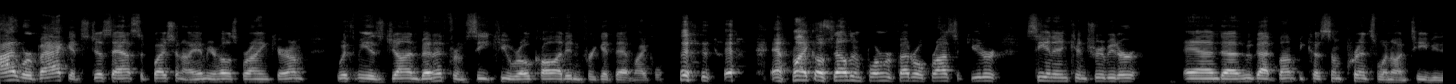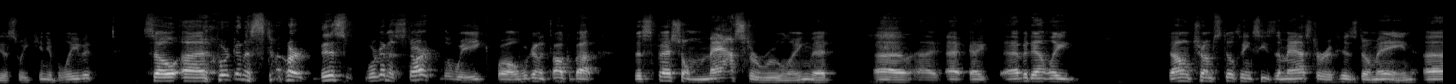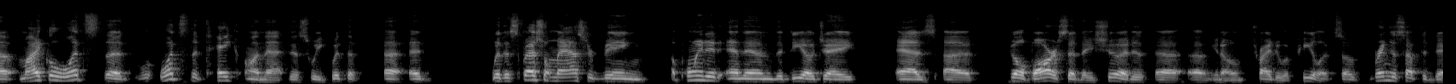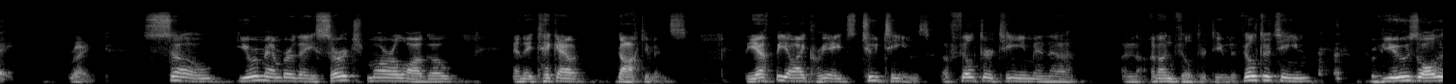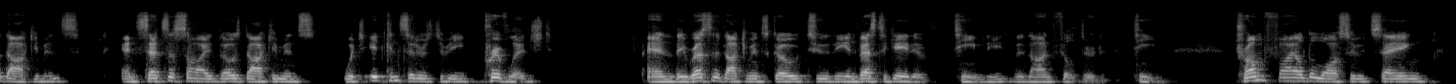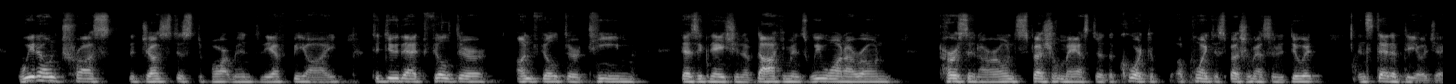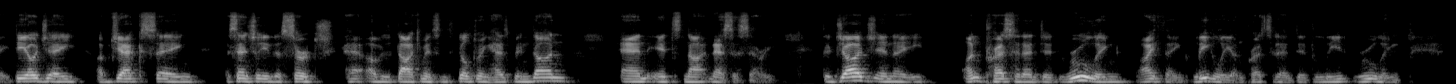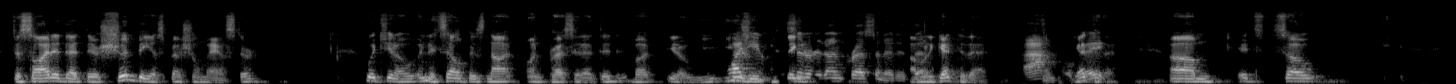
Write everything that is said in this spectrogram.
Hi, we're back. It's Just Ask the Question. I am your host, Brian Karem. With me is John Bennett from CQ Roll Call. I didn't forget that, Michael. and Michael Zeldin, former federal prosecutor, CNN contributor, and uh, who got bumped because some prince went on TV this week. Can you believe it? So uh, we're going to start this. We're going to start the week. Well, we're going to talk about the special master ruling that uh, I, I, evidently Donald Trump still thinks he's the master of his domain. Uh, Michael, what's the what's the take on that this week with the uh, a, with a special master being appointed and then the DOJ, as uh, Bill Barr said they should, uh, uh, you know, try to appeal it. So bring us up to date. Right. So you remember they search Mar-a-Lago and they take out documents. The FBI creates two teams, a filter team and a an, an unfiltered team. The filter team reviews all the documents and sets aside those documents which it considers to be privileged. And the rest of the documents go to the investigative team, the, the non filtered team. Trump filed a lawsuit saying, we don't trust the Justice Department, the FBI, to do that filter, unfilter team designation of documents. We want our own person, our own special master, the court to appoint a special master to do it instead of DOJ. DOJ objects, saying essentially the search of the documents and the filtering has been done and it's not necessary. The judge, in a unprecedented ruling, I think legally unprecedented ruling, decided that there should be a special master, which you know in itself is not unprecedented. But you know, why do you consider it unprecedented? I'm going to get to that. Ah, okay. Um, it's so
